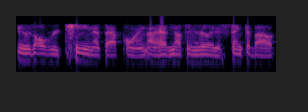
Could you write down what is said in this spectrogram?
it was all routine at that point. I had nothing really to think about.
